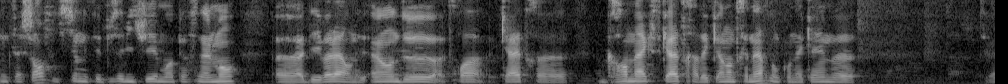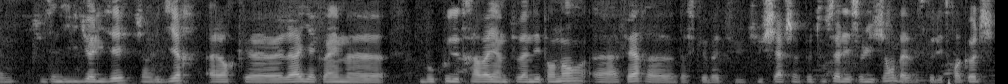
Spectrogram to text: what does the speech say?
Donc ça change. Ici on était plus habitué, moi personnellement, euh, à des voilà, on est 1, 2, 3, 4, grand max 4 avec un entraîneur. Donc on a quand même, même plus individualisé, j'ai envie de dire. Alors que là il y a quand même beaucoup de travail un peu indépendant à faire parce que bah, tu, cherches un peu tout seul les solutions bah, parce que les trois coachs,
